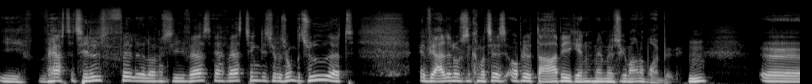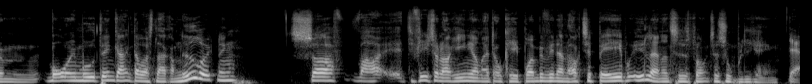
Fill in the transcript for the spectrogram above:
i værste tilfælde, eller man sige, værste, ja, værste tænkelige situation, betyde, at, at vi aldrig nogensinde kommer til at opleve derby igen mellem FC København og Brøndby. Mm. Øhm, hvorimod dengang der var snak om nedrykning, så var de fleste nok enige om, at okay, Brøndby vinder nok tilbage på et eller andet tidspunkt til Superligaen. Ja.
